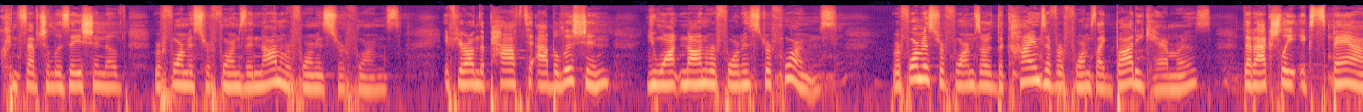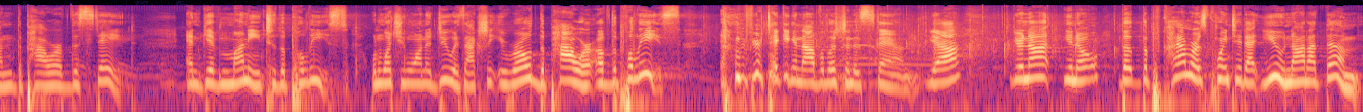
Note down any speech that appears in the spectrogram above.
conceptualization of reformist reforms and non reformist reforms. If you're on the path to abolition, you want non reformist reforms. Reformist reforms are the kinds of reforms like body cameras that actually expand the power of the state and give money to the police when what you want to do is actually erode the power of the police if you're taking an abolitionist stand, yeah? You're not, you know, the, the camera is pointed at you, not at them.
